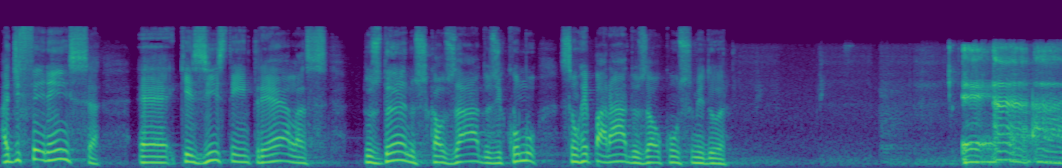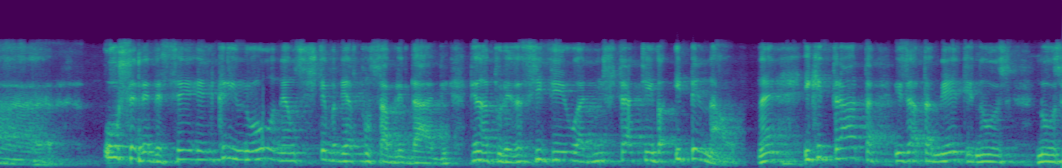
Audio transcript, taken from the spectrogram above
a diferença é, que existem entre elas, dos danos causados e como são reparados ao consumidor. É, a, a o CDDC ele criou né, um sistema de responsabilidade de natureza civil, administrativa e penal, né, e que trata exatamente nos, nos,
